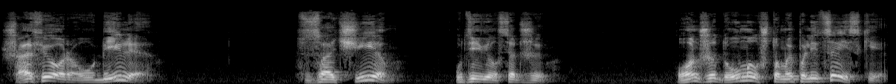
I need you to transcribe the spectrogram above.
«Шофера убили?» «Зачем?» – удивился Джим. «Он же думал, что мы полицейские».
